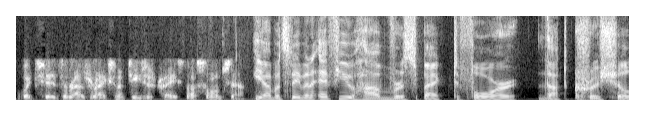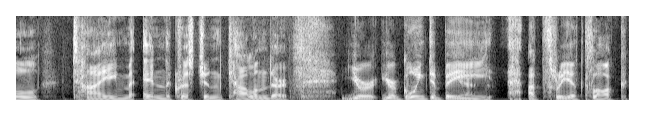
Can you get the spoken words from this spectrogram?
which is the resurrection of Jesus Christ. That's all I'm saying. Yeah, but Stephen, if you have respect for that crucial time in the Christian calendar. You're you're going to be yeah. at three o'clock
